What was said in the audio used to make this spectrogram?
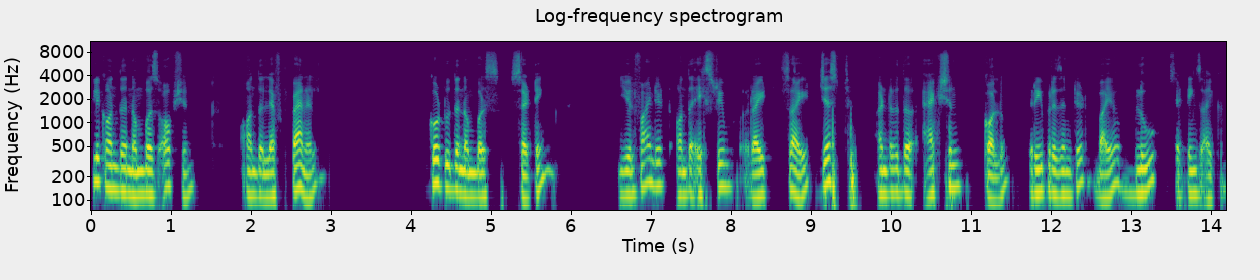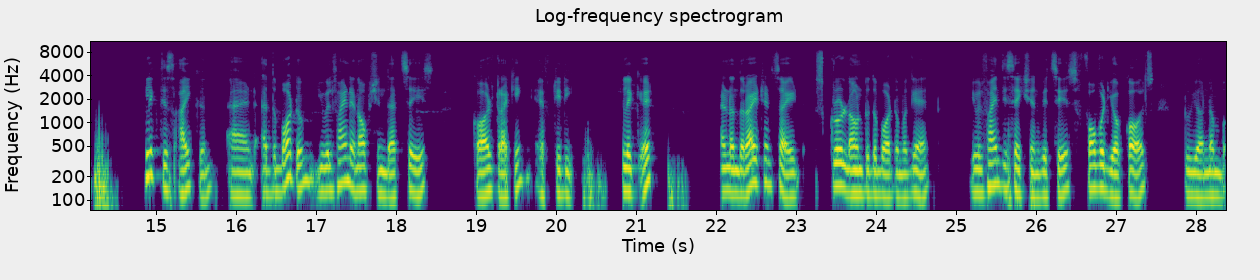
click on the numbers option on the left panel. Go to the numbers setting you'll find it on the extreme right side just under the action column represented by a blue settings icon. Click this icon and at the bottom you will find an option that says call tracking FTD. Click it and on the right hand side scroll down to the bottom again you will find the section which says forward your calls to your number.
